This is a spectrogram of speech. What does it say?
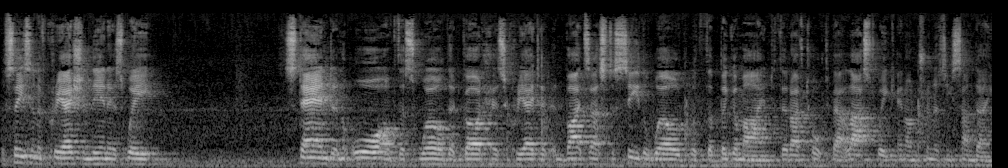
The season of creation, then, as we stand in awe of this world that God has created invites us to see the world with the bigger mind that I've talked about last week and on Trinity Sunday.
